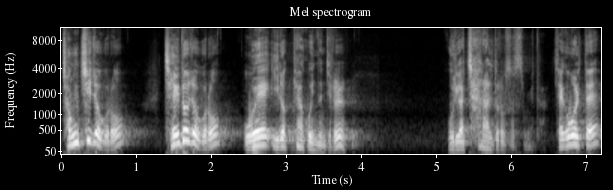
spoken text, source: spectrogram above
정치적으로, 제도적으로 왜 이렇게 하고 있는지를 우리가 잘 알도록 썼습니다. 제가 볼 때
